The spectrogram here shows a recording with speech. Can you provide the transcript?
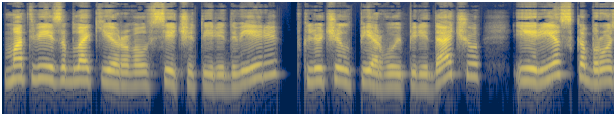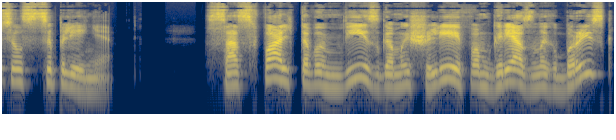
Матвей заблокировал все четыре двери, включил первую передачу и резко бросил сцепление. С асфальтовым визгом и шлейфом грязных брызг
